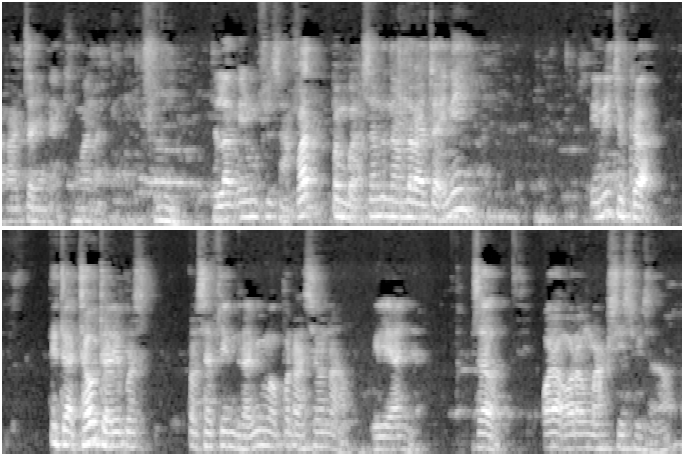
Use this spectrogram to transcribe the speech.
neraca yang kayak gimana? Dalam ilmu filsafat pembahasan tentang neraca ini ini juga tidak jauh dari pers- persepsi indrawi maupun rasional pilihannya. Misal orang-orang marxis misal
